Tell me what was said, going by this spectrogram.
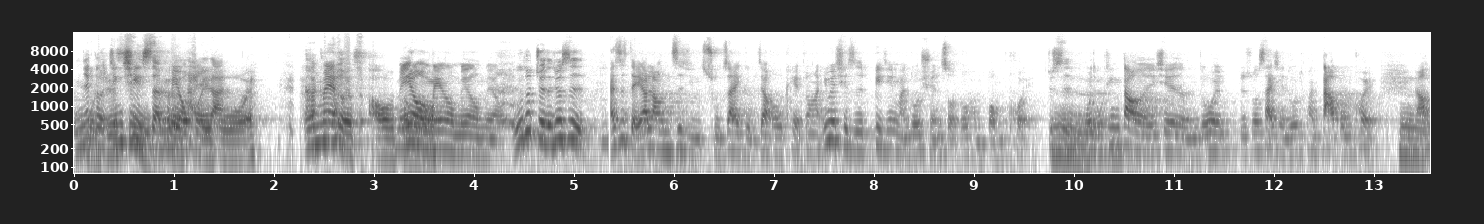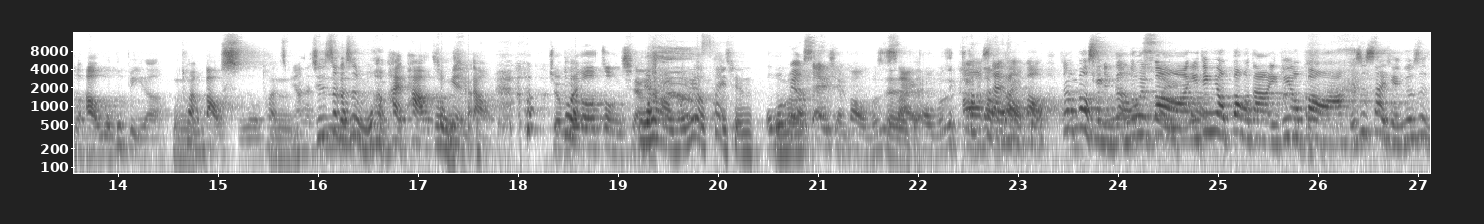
你那个精气神没有回来，哎，呃没有课超多没有没有没有没有，我就觉得就是还是得要让自己处在一个比较 OK 的状态，因为其实毕竟蛮多选手都很崩溃，就是嗯我我听到了一些人都会，比如说赛前都会突然大崩溃，嗯然后说啊我不比了，我突然暴食了，我突然怎么样？其实这个是我很害怕会面到。全部都中枪。哇，我们没有赛前，我们没有赛前报，我们是赛后，我们是哦，赛后报，这个报时每个人都会报啊，一定要。要报的、啊，一定要报啊。可是赛前就是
